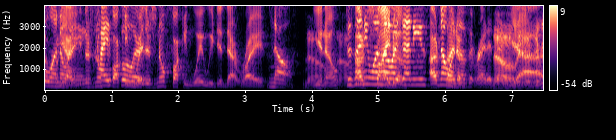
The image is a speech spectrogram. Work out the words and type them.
school yeah, there's no High fucking schooler- way. There's no fucking way we did that right. No. No, you know? no. Does anyone know Outside at of- Denny's? No one of- does it right at No, Denny's. Yeah. if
